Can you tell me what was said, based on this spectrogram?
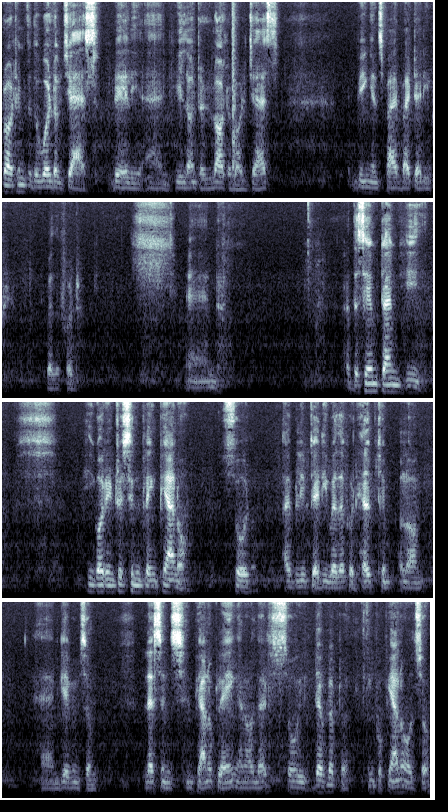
brought him to the world of jazz, really, and he learned a lot about jazz, being inspired by Teddy Weatherford. And at the same time, he he got interested in playing piano. So I believe Teddy Weatherford helped him along and gave him some lessons in piano playing and all that. So he developed a thing for piano also.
